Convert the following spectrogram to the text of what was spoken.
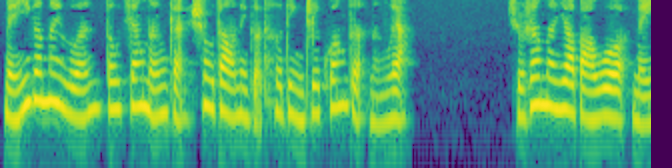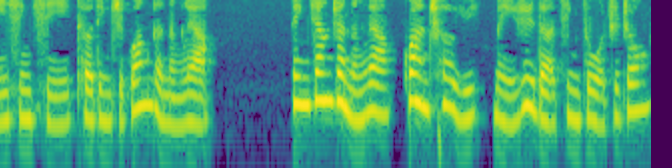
每一个脉轮都将能感受到那个特定之光的能量。学生们要把握每一星期特定之光的能量，并将这能量贯彻于每日的静坐之中，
